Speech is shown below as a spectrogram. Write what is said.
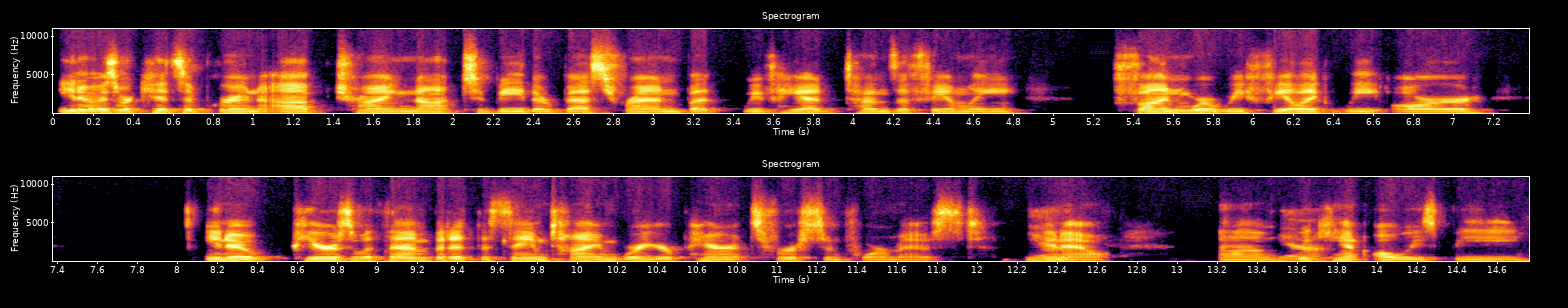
you know, as our kids have grown up, trying not to be their best friend, but we've had tons of family fun where we feel like we are you know peers with them but at the same time we're your parents first and foremost yeah. you know um, yeah. we can't always be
